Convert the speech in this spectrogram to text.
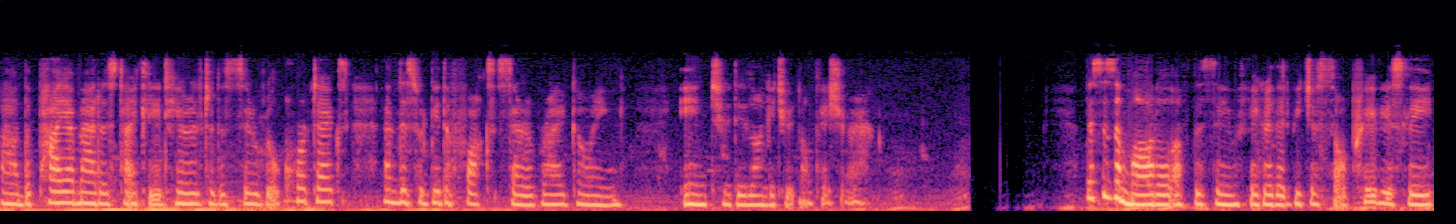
Uh, the pia mater is tightly adherent to the cerebral cortex, and this would be the falx cerebri going into the longitudinal fissure. This is a model of the same figure that we just saw previously,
